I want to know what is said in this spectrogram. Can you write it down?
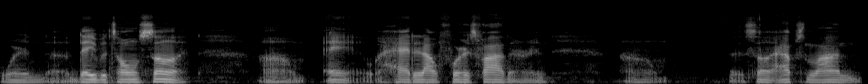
when uh, David's own son um, and had it out for his father, and um, his son Absalom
